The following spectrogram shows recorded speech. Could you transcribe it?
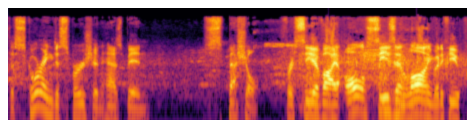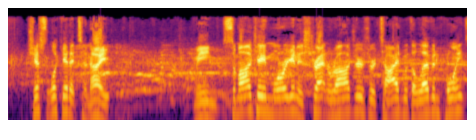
The scoring dispersion has been special for C all season long. But if you just look at it tonight, I mean, Samaje Morgan and Stratton Rogers are tied with 11 points.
